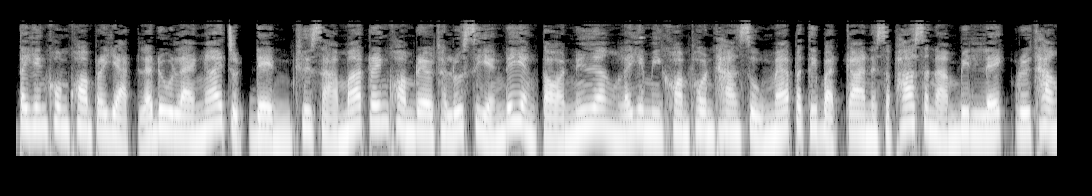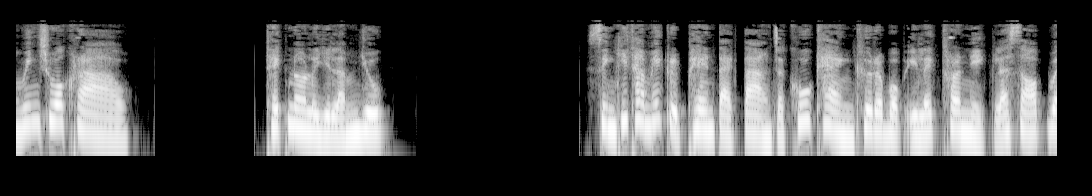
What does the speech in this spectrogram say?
แต่ยังคงความประหยัดและดูแลง่ายจุดเด่น คือสามารถเร่งความเร็วทะลุเสียงได้อย่างต่อเนื่อง และยังมีความทนทานสูงแม้ปฏิบัติการในสภาพสนามบินเล็ก หรือทางวิ่งชั่วคราว เทคโนโลยีล้ำยุค สิ่งที่ทำให้กริดเพนแตกต่างจากคู่แข่งคือระบบอิเล็กทรอนิกส์และซอฟต์แว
